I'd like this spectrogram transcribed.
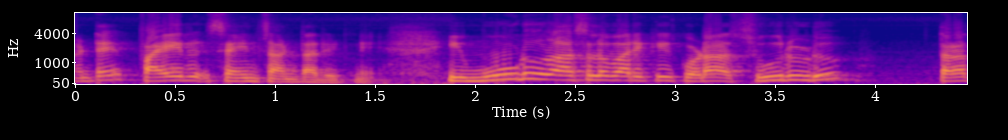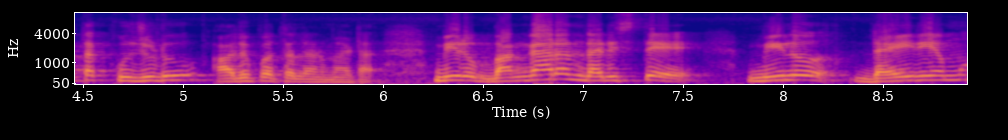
అంటే ఫైర్ సైన్స్ అంటారు వీటిని. ఈ మూడు రాశుల వారికి కూడా సూర్యుడు తర్వాత కుజుడు అధిపతులు అనమాట మీరు బంగారం ధరిస్తే మీలో ధైర్యము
